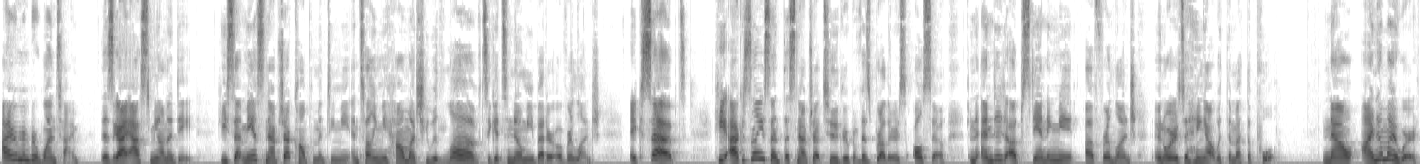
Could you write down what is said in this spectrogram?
I remember one time, this guy asked me on a date. He sent me a Snapchat complimenting me and telling me how much he would love to get to know me better over lunch. Except, he accidentally sent the Snapchat to a group of his brothers also and ended up standing me up for lunch in order to hang out with them at the pool. Now, I know my worth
